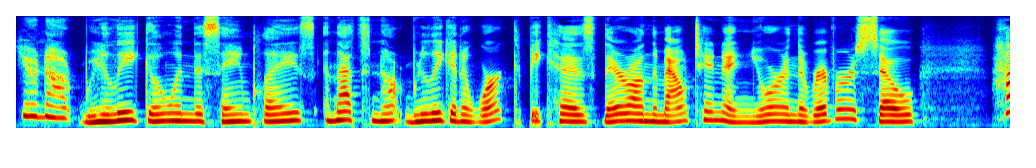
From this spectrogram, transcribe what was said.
you're not really going the same place. And that's not really going to work because they're on the mountain and you're in the river. So, how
